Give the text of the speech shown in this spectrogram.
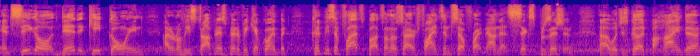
And Siegel did keep going. I don't know if he stopped in his pit or if he kept going, but could be some flat spots on those tires. Finds himself right now in that sixth position, uh, which is good. Behind uh,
